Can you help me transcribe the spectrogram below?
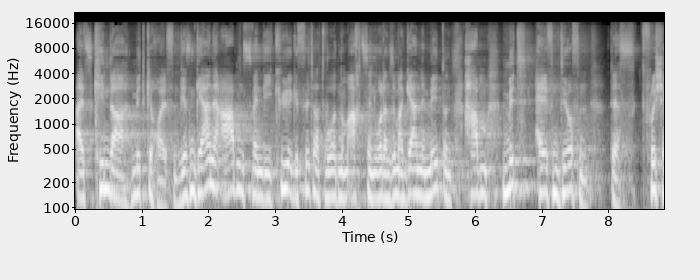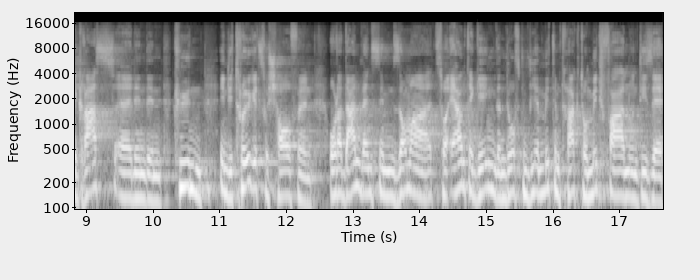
als Kinder mitgeholfen. Wir sind gerne abends, wenn die Kühe gefüttert wurden um 18 Uhr, dann sind wir gerne mit und haben mithelfen dürfen das frische Gras äh, den, den Kühen in die Tröge zu schaufeln. Oder dann, wenn es im Sommer zur Ernte ging, dann durften wir mit dem Traktor mitfahren und diese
